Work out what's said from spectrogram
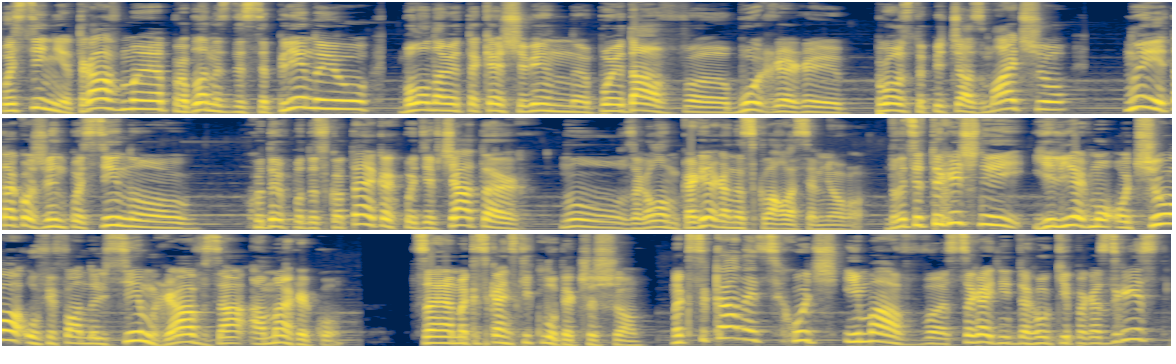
постійні травми, проблеми з дисципліною. Було навіть таке, що він поїдав е, бургери просто під час матчу. Ну і також він постійно ходив по дискотеках, по дівчатах. Ну, загалом кар'єра не склалася в нього. 20-річний Єлєрмо Очоа у FIFA 07 грав за Америку. Це мексиканський клуб, якщо що. Мексиканець, хоч і мав середній для голкіпера зріст,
